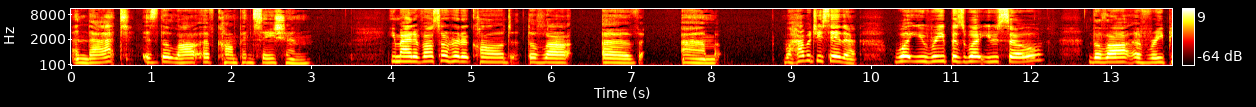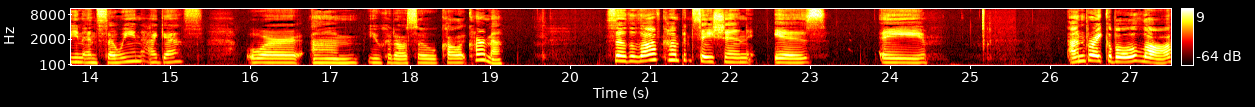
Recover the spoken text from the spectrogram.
and that is the law of compensation. You might have also heard it called the law of, um, well, how would you say that? What you reap is what you sow. The law of reaping and sowing, I guess or um, you could also call it karma. So, the law of compensation is a unbreakable law,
